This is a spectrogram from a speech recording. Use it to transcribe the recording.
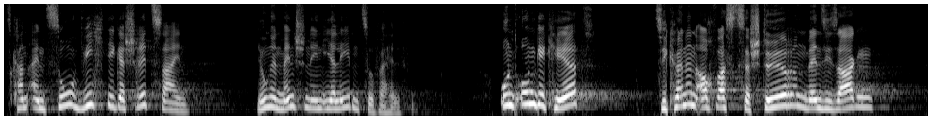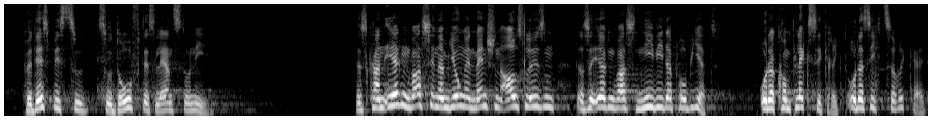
Es kann ein so wichtiger Schritt sein, jungen Menschen in ihr Leben zu verhelfen. Und umgekehrt, sie können auch was zerstören, wenn sie sagen, für das bist du zu doof, das lernst du nie. Das kann irgendwas in einem jungen Menschen auslösen, dass er irgendwas nie wieder probiert oder Komplexe kriegt oder sich zurückhält.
